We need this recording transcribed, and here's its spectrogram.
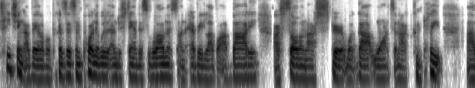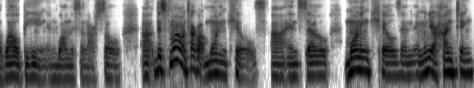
teaching available because it's important that we understand this wellness on every level our body our soul and our spirit what god wants and our complete uh, well-being and wellness in our soul uh, this morning i want to talk about morning kills uh, and so morning kills and, and when you're hunting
